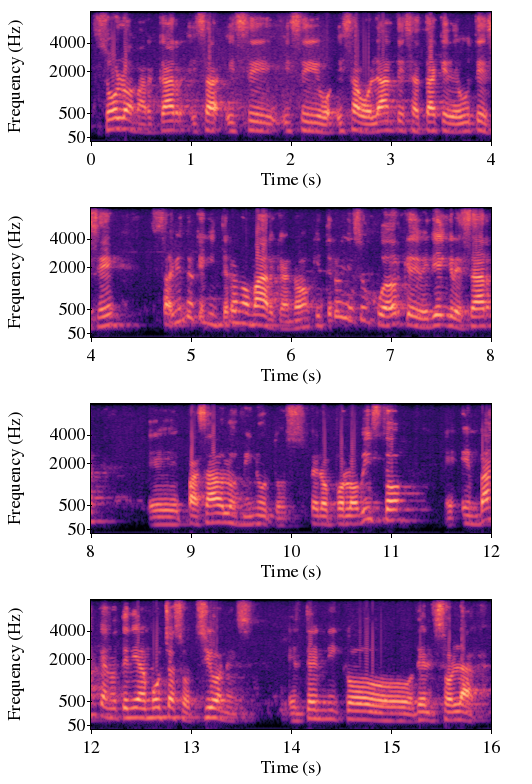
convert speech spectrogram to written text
solo a marcar esa, ese, esa volante, ese ataque de UTC, sabiendo que Quintero no marca, ¿no? Quintero ya es un jugador que debería ingresar eh, pasados los minutos, pero por lo visto eh, en banca no tenía muchas opciones el técnico del Solar.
